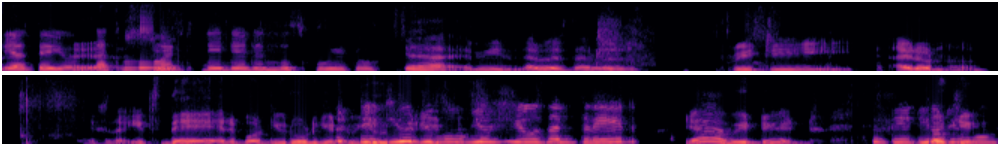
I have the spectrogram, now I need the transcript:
yeah त्यही हो। That's what they did in the school too yeah I mean mean was was was was I i know It's like it's there, but you don't get to. did you remove your shoes and played? Yeah, we did. Did you okay. remove?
